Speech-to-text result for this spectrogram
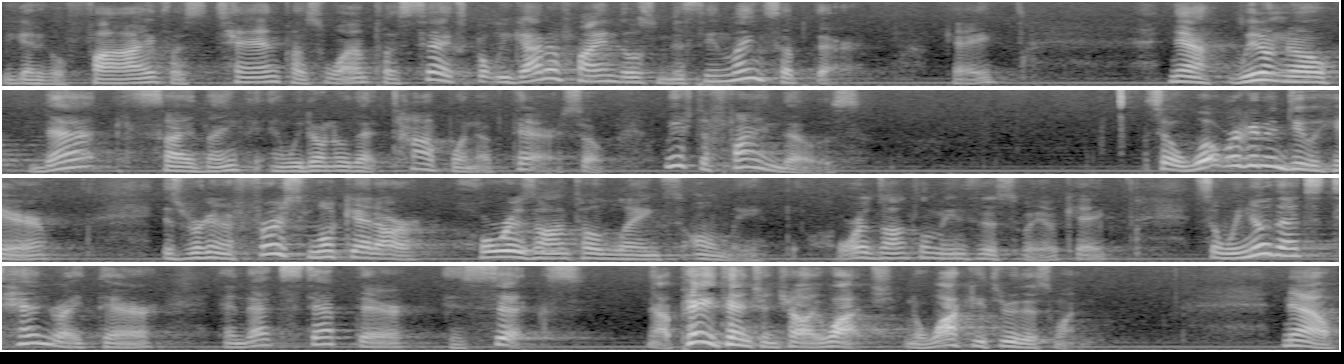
We got to go 5 plus 10 plus 1 plus 6, but we got to find those missing lengths up there. Okay? Now, we don't know that side length, and we don't know that top one up there. So we have to find those. So what we're going to do here is we're going to first look at our horizontal lengths only. The horizontal means this way, okay? So we know that's 10 right there, and that step there is 6. Now pay attention, Charlie, watch. I'm going to walk you through this one. Now,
